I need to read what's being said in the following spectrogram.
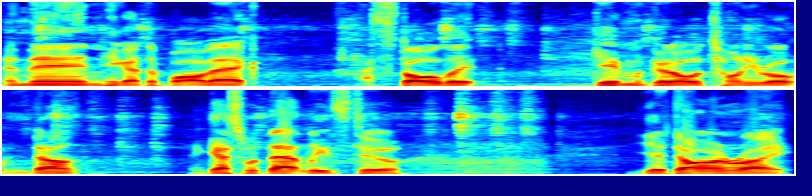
and then he got the ball back. I stole it, gave him a good old Tony Wroten dunk, and guess what that leads to? You darn right.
